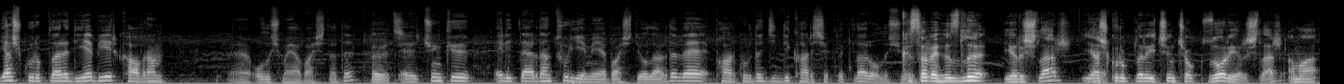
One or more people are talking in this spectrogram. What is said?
yaş grupları diye bir kavram e, oluşmaya başladı. Evet. E, çünkü elitlerden tur yemeye başlıyorlardı ve parkurda ciddi karışıklıklar oluşuyordu. Kısa ve hızlı yarışlar yaş Evet. grupları için çok zor yarışlar ama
